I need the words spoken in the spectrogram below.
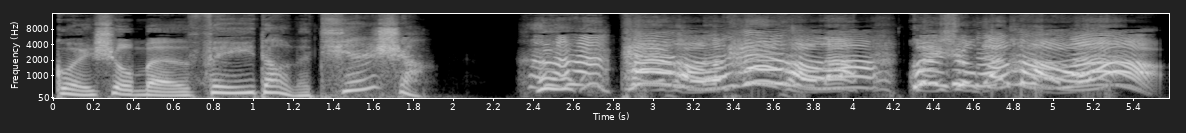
怪兽们飞到了天上。太好了，太好了！怪兽赶跑了。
